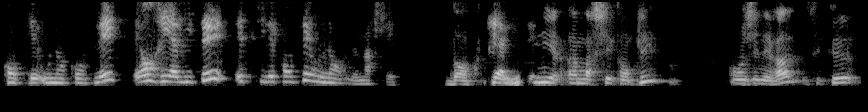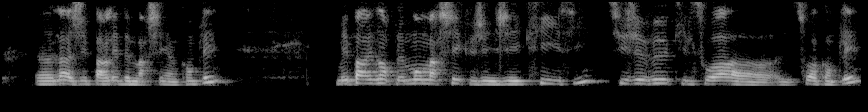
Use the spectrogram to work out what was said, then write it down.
complet ou non complet? Et en réalité, est-ce qu'il est complet ou non, le marché? Donc, définir un marché complet, en général, c'est que, euh, là, j'ai parlé de marché incomplet. Mais par exemple, mon marché que j'ai écrit ici, si je veux qu'il soit, soit complet,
